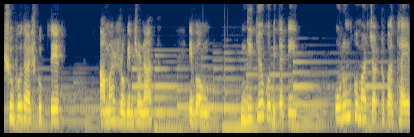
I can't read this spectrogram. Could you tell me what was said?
শুভ দাশগুপ্তের আমার রবীন্দ্রনাথ এবং দ্বিতীয় কবিতাটি অরুণ কুমার চট্টোপাধ্যায়ের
